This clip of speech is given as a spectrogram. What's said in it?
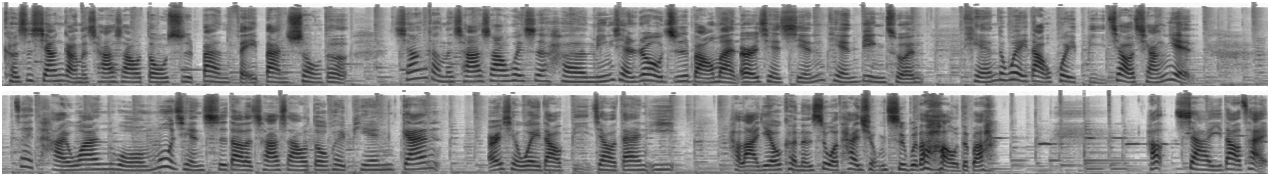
可是香港的叉烧都是半肥半瘦的。香港的叉烧会是很明显肉汁饱满，而且咸甜并存，甜的味道会比较抢眼。在台湾，我目前吃到的叉烧都会偏干，而且味道比较单一。好啦，也有可能是我太穷吃不到好的吧。好，下一道菜，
